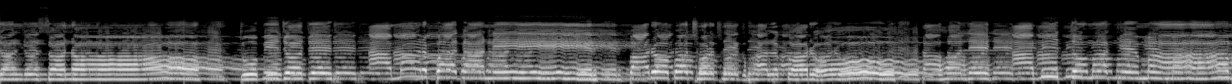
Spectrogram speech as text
জঙ্গে শোন। তুমি যদি আমার বাগানের বারো বছর দেখভাল করো তাহলে আমি তোমাকে মাফ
